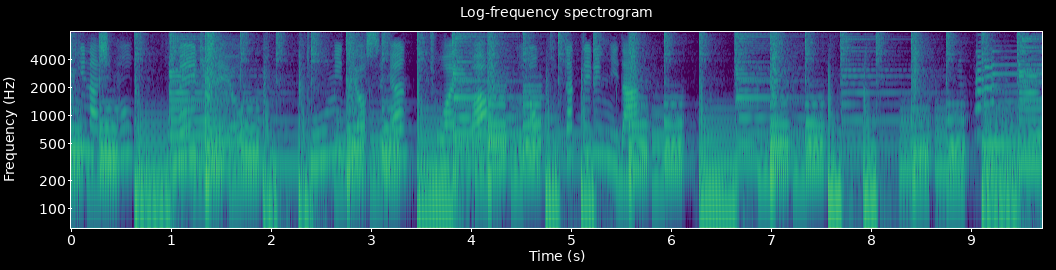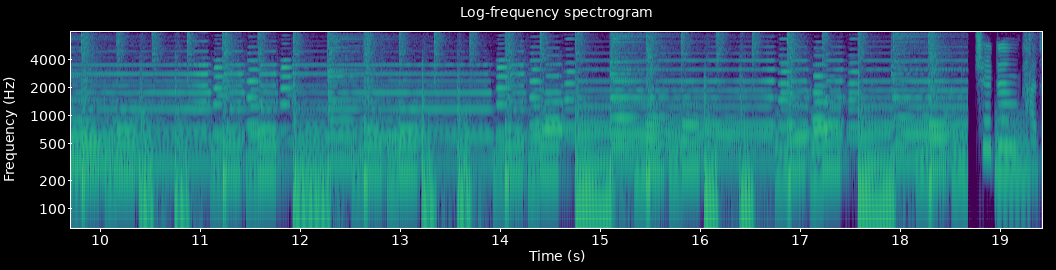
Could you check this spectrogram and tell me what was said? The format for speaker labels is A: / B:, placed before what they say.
A: 후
